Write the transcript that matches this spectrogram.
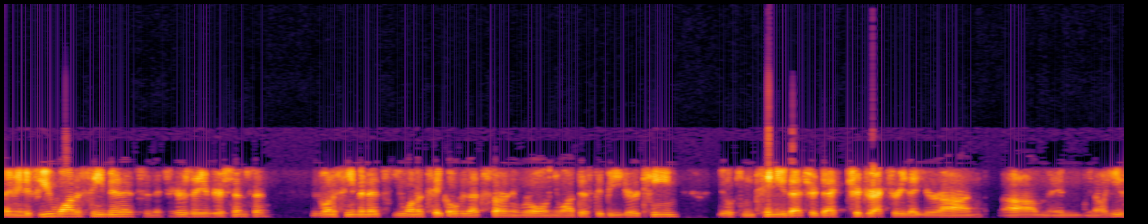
I mean, if you want to see minutes, and if you're Xavier Simpson, you want to see minutes, you want to take over that starting role, and you want this to be your team. You'll continue that traje- trajectory that you're on, um, and you know he's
